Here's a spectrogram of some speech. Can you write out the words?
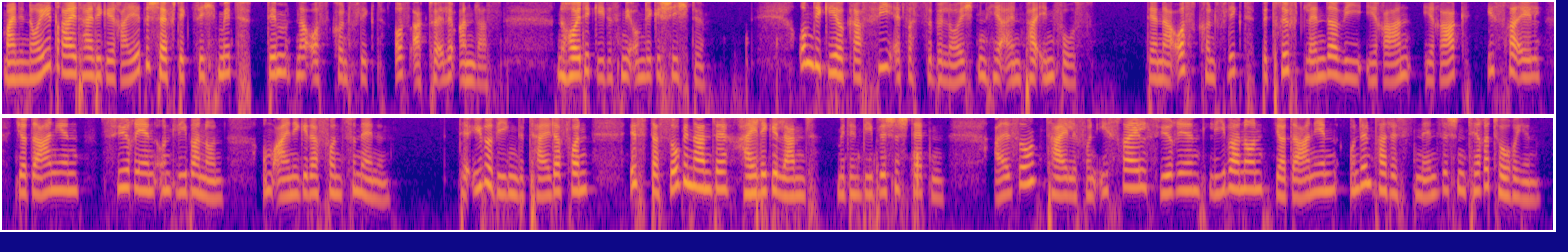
Meine neue dreiteilige Reihe beschäftigt sich mit dem Nahostkonflikt aus aktuellem Anlass. Und heute geht es mir um die Geschichte. Um die Geografie etwas zu beleuchten, hier ein paar Infos. Der Nahostkonflikt betrifft Länder wie Iran, Irak, Israel, Jordanien, Syrien und Libanon, um einige davon zu nennen. Der überwiegende Teil davon ist das sogenannte Heilige Land mit den biblischen Städten, also Teile von Israel, Syrien, Libanon, Jordanien und den palästinensischen Territorien.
